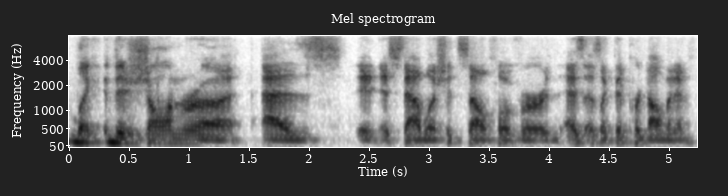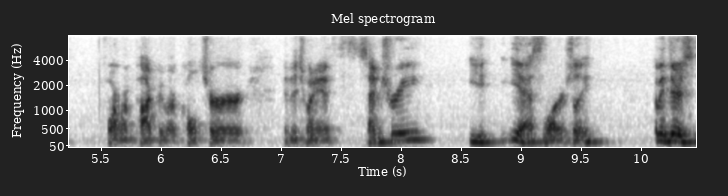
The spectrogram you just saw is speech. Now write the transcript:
like the genre as it established itself over as, as like the predominant form of popular culture in the 20th century. Y- yes, largely. I mean, there's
